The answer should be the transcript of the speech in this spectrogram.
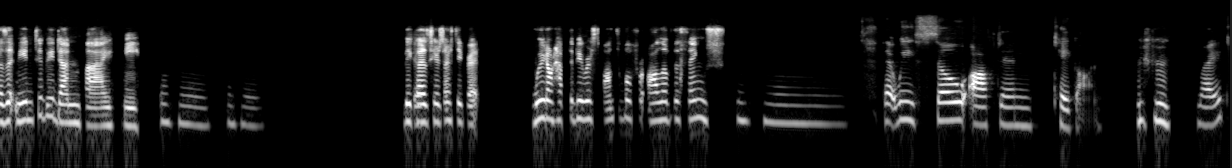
does it need to be done by me? Mm-hmm. Mm-hmm. Because here's our secret we don't have to be responsible for all of the things that we so often take on. Mm-hmm. Right?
